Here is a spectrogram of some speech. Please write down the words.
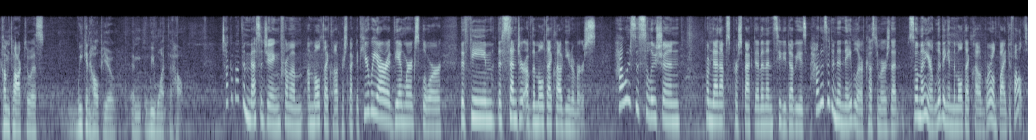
come talk to us, we can help you, and we want to help. Talk about the messaging from a, a multi-cloud perspective. Here we are at VMware Explorer, the theme, the center of the multi-cloud universe. How is this solution from NetApp's perspective and then CDW's, how does it an enabler of customers that so many are living in the multi-cloud world by default?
